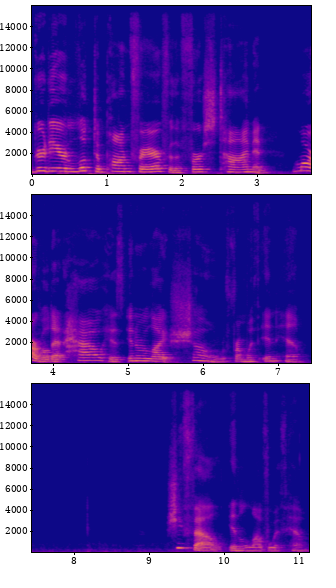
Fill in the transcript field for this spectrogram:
Gerdur looked upon Freyr for the first time and marveled at how his inner light shone from within him. She fell in love with him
